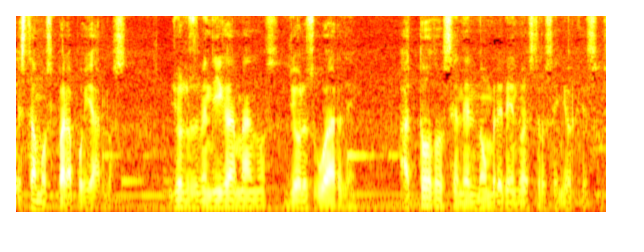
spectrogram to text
estamos para apoyarlos. Dios los bendiga, hermanos, Dios los guarde, a todos en el nombre de nuestro Señor Jesús.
